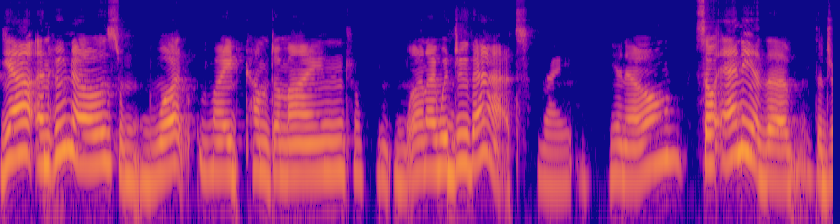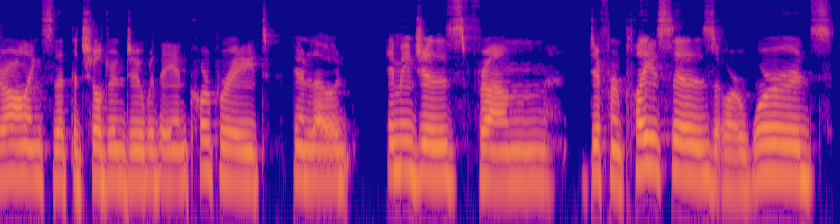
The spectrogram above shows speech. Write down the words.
Yeah, and who knows what might come to mind when I would do that. Right. You know? So any of the the drawings that the children do where they incorporate, you know, images from different places or words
